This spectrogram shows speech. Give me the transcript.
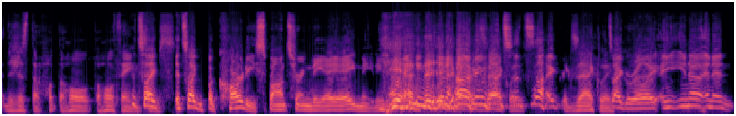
There's just the the whole the whole thing. It's seems... like it's like Bacardi sponsoring the AA meeting. Yeah, I mean, you know, I mean, exactly. It's, it's, like exactly. It's like really, you know. And then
